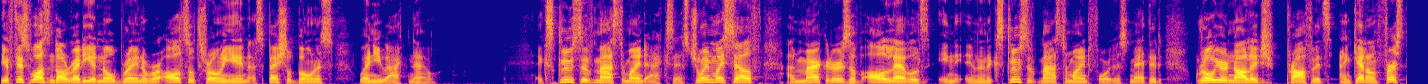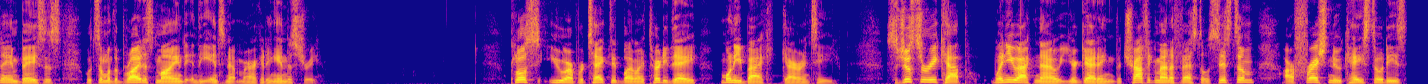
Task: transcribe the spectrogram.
If this wasn't already a no-brainer, we're also throwing in a special bonus when you act now. Exclusive mastermind access. Join myself and marketers of all levels in, in an exclusive mastermind for this method. Grow your knowledge, profits, and get on first name basis with some of the brightest mind in the internet marketing industry. Plus, you are protected by my 30 day money back guarantee. So, just to recap, when you act now, you're getting the Traffic Manifesto system, our fresh new case studies,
